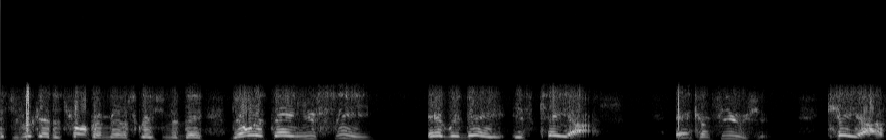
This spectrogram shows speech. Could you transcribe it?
as you look at the Trump administration today, the only thing you see every day is chaos and confusion. Chaos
